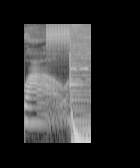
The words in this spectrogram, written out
Wow.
